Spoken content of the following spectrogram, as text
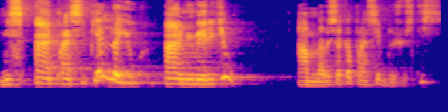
misy un principiel io un numérique io amina resaka principe de justice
